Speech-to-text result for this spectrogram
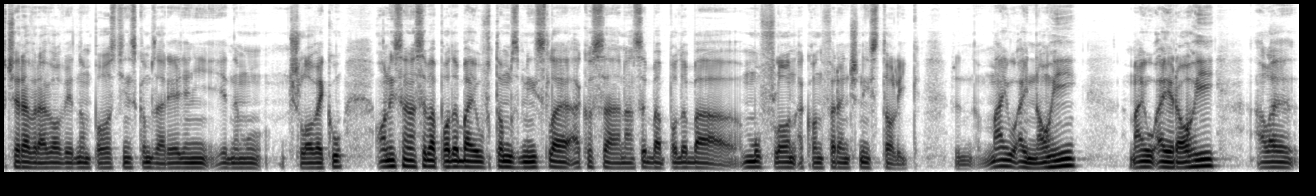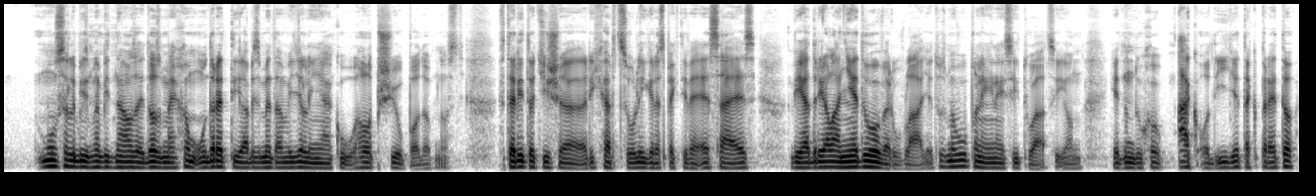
včera vravel v jednom pohostinskom zariadení jednému človeku, oni sa na seba podobajú v tom zmysle, ako sa na seba podobá muflón a konferenčný stolík. Majú aj nohy, majú aj rohy, ale museli by sme byť naozaj dosť mechom udretí, aby sme tam videli nejakú hĺbšiu podobnosť. Vtedy totiž eh, Richard Sulík, respektíve SAS, vyjadriala nedôveru vláde. Tu sme v úplne inej situácii. On jednoducho, ak odíde, tak preto,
